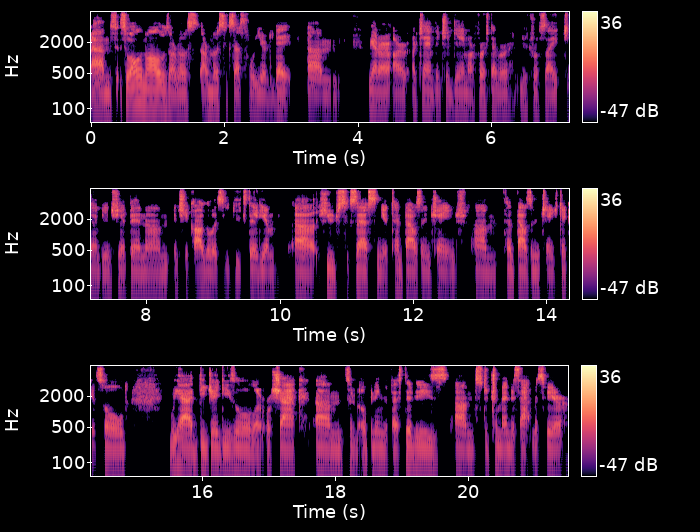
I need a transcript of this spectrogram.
Um, so, so, all in all, it was our most our most successful year to date. Um, we had our, our, our, championship game, our first ever neutral site championship in um, in Chicago at SeatGeek Stadium. Uh, huge success, and you had ten thousand and change, um, ten thousand and change tickets sold. We had DJ Diesel or, or Shaq um, sort of opening the festivities. Um, just a tremendous atmosphere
